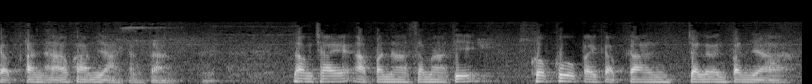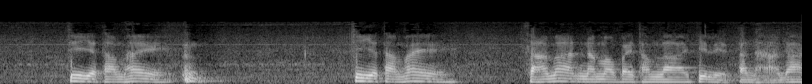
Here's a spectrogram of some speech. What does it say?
กับตัณหาความอยากต่างๆ ต้องใช้อัปปนาสมาธิควบคู่ไปกับการเจริญปัญญา ที่จะทำให้ ที่จะทำให้สามารถนำเอาไปทำลายกิเลสตัณหาได้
